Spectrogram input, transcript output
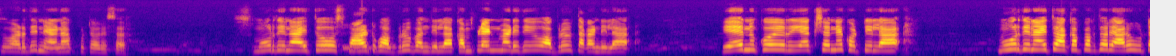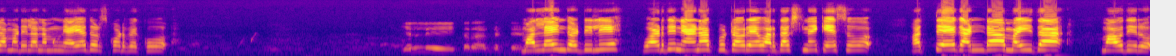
ಸೊ ಹೊಡೆದು ನ್ಯಾಣ ಹಾಕ್ಬಿಟ್ಟವ್ರೆ ಸರ್ ಮೂರು ದಿನ ಆಯಿತು ಸ್ಪಾಟ್ಗೆ ಒಬ್ಬರು ಬಂದಿಲ್ಲ ಕಂಪ್ಲೇಂಟ್ ಮಾಡಿದ್ದೀವಿ ಒಬ್ಬರು ತಗೊಂಡಿಲ್ಲ. ಏನಕ್ಕೂ ರಿಯಾಕ್ಷನ್ನೇ ಕೊಟ್ಟಿಲ್ಲ. ಮೂರು ದಿನ ಆಯಿತು ಅಕ್ಕಪಕ್ಕದವ್ರು ಯಾರೂ ಊಟ ಮಾಡಿಲ್ಲ ನಮಗೆ ನ್ಯಾಯ ದೊಡ್ಸ್ಕೊಡ್ಬೇಕು ಎಲ್ಲಿ ಈ ತರ ಘಟನೆ ಮಲ್ಲಯ್ಯನ ದೊಡ್ಡಿಲಿ ಹೊಡೆದು ನ್ಯಾಣ ಹಾಕ್ಬಿಟ್ಟವ್ರೆ ವರದಕ್ಷಿಣೆ ಕೇಸು ಅತ್ತೆ ಗಂಡ ಮೈದ ಮಾವದಿರು.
